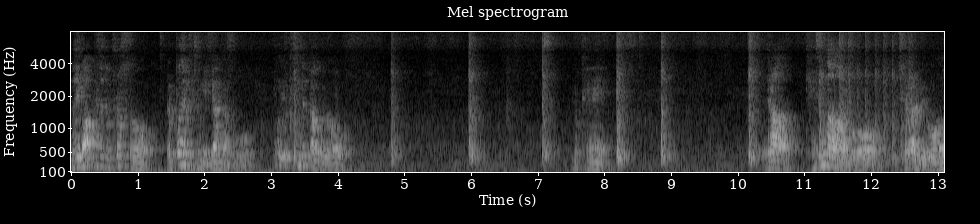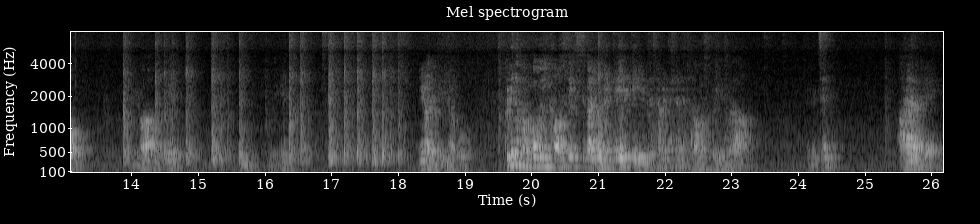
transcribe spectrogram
너 이거 앞에서도 풀었어. 몇 번을 계속 얘기한다고. 이거 이렇게 생겼다고요. 이렇게. 얘들아 계속 나와 이거. 제발 외워. 여기가 1 여기 1 이런 애들이라고. 그리는 방법은 이 가우스 x가 0일 때 1일 때 2일 때 3일 때 4일 때 다 나눠서 그리는 거야. 알겠지? 알아야 돼.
